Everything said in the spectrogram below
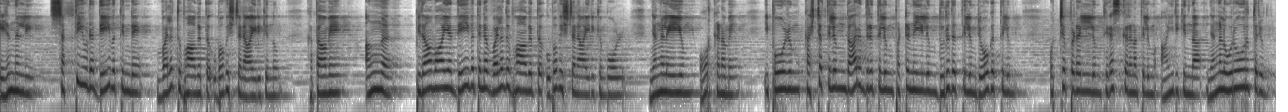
എഴുന്നള്ളി ശക്തിയുടെ ദൈവത്തിന്റെ വലത്തുഭാഗത്ത് ഉപവിഷ്ടനായിരിക്കുന്നു. കർത്താവെ അങ്ങ് പിതാവായ ദൈവത്തിന്റെ വലതുഭാഗത്ത് ഉപവിഷ്ടനായിരിക്കുമ്പോൾ ഞങ്ങളെയും ഓർക്കണമേ. ഇപ്പോഴും കഷ്ടത്തിലും ദാരിദ്ര്യത്തിലും പട്ടിണിയിലും ദുരിതത്തിലും രോഗത്തിലും ഒറ്റപ്പെടലിലും തിരസ്കരണത്തിലും ആയിരിക്കുന്ന ഞങ്ങൾ ഓരോരുത്തരും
